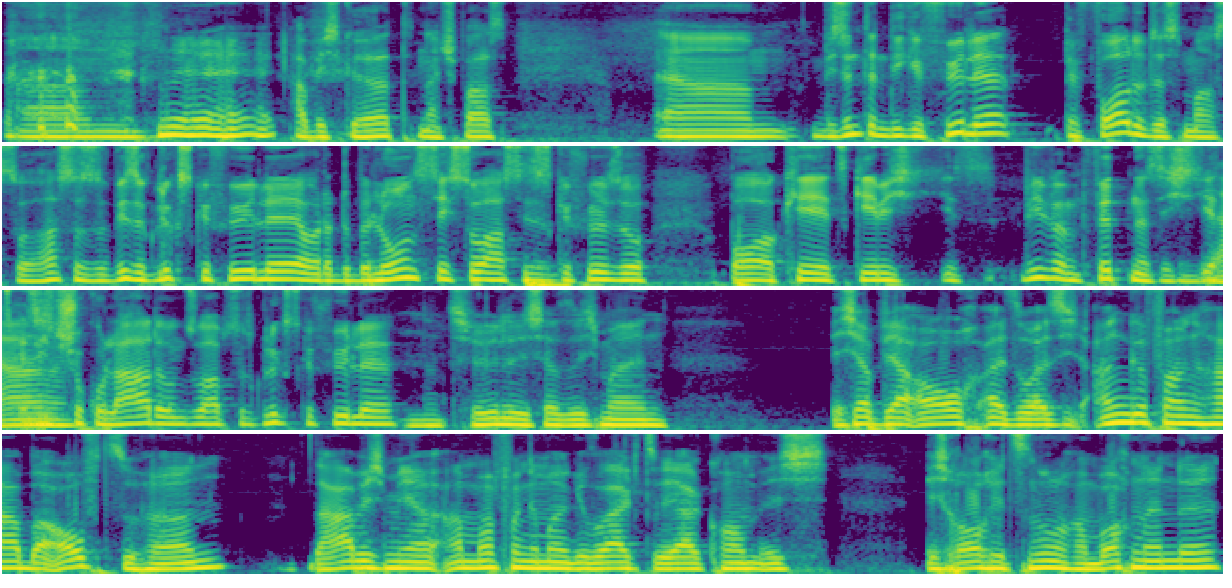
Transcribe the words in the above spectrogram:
Ähm, Habe ich gehört. Nein, Spaß. Ähm, wie sind denn die Gefühle, bevor du das machst? So, hast du sowieso Glücksgefühle oder du belohnst dich so, hast dieses Gefühl so, boah, okay, jetzt gebe ich, jetzt, wie beim Fitness, ich, jetzt Ja. esse ich Schokolade und so, hast du Glücksgefühle. Natürlich, also ich meine, ich habe ja auch, also als ich angefangen habe aufzuhören, da habe ich mir am Anfang immer gesagt, so ja komm, ich, ich rauche jetzt nur noch am Wochenende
